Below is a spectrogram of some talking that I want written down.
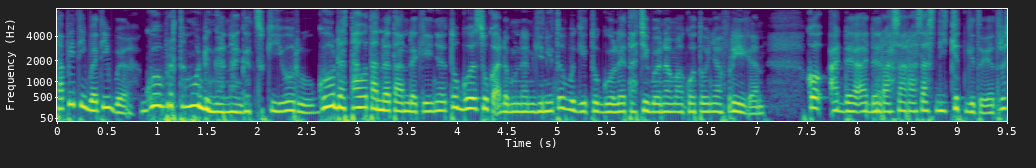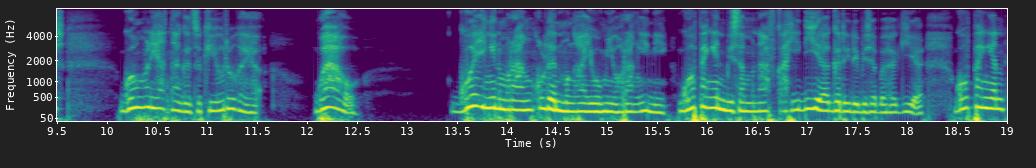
Tapi tiba-tiba gue bertemu dengan Nagatsuki Yoru. Gue udah tahu tanda-tanda kayaknya tuh gue suka demenan gini tuh begitu gue liat Tachibana Makotonya free kan. Kok ada ada rasa-rasa sedikit gitu ya. Terus gue melihat Nagatsuki Yoru kayak wow gue ingin merangkul dan mengayomi orang ini. Gue pengen bisa menafkahi dia agar dia bisa bahagia. Gue pengen,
